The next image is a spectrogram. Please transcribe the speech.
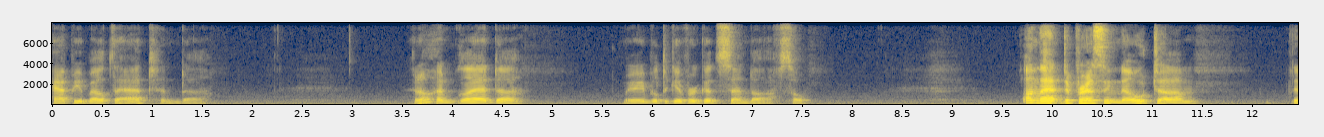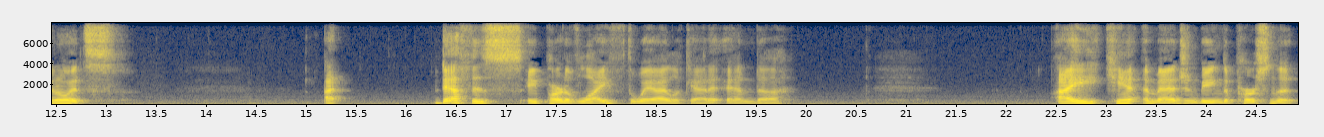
happy about that. And, uh, you know, I'm glad uh, we were able to give her a good send off. So, on that depressing note, um, you know, it's. I, death is a part of life, the way I look at it, and uh, I can't imagine being the person that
